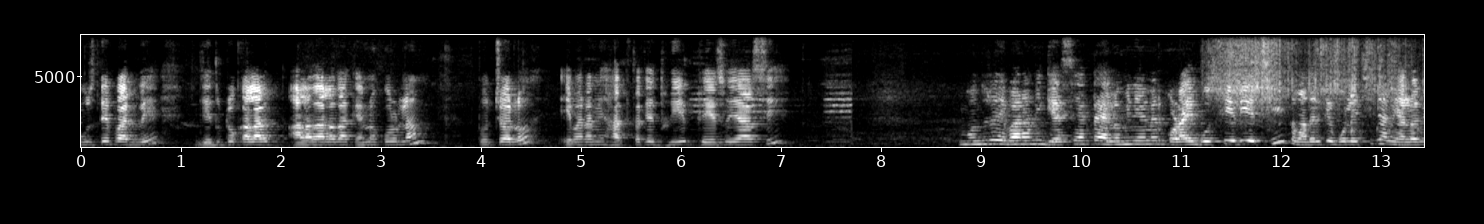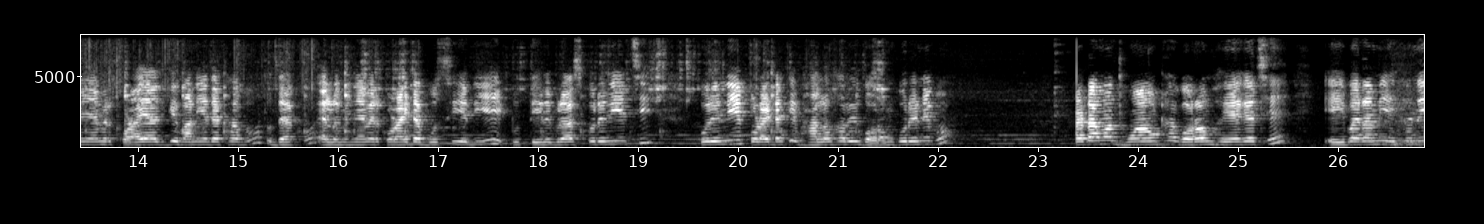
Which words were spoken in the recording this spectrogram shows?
বুঝতে পারবে যে দুটো কালার আলাদা আলাদা কেন করলাম। তো চলো এবার আমি হাত হাতটাকে ধুয়ে ফ্রেশ হয়ে আসি। বন্ধুরা, এবার আমি গ্যাসে একটা অ্যালুমিনিয়ামের কড়াই বসিয়ে দিয়েছি। তোমাদেরকে বলেছি যে আমি অ্যালুমিনিয়ামের কড়াই আজকে বানিয়ে দেখাবো। তো দেখো, অ্যালুমিনিয়ামের কড়াইটা বসিয়ে দিয়ে একটু তেল ব্রাশ করে নিয়েছি। করে নিয়ে কড়াইটাকে ভালোভাবে গরম করে নেব। কড়াইটা আমার ধোঁয়া ওঠা গরম হয়ে গেছে। এইবার আমি এখানে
